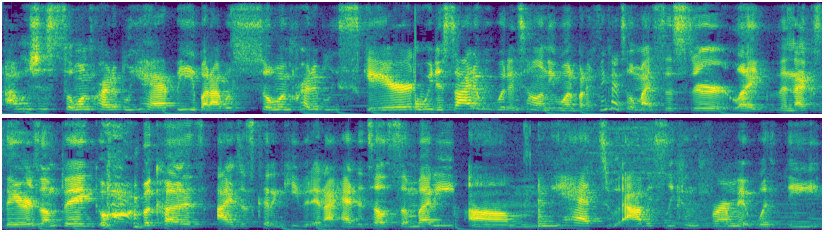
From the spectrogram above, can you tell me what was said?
I was just so incredibly happy, but I was so incredibly scared. We decided we wouldn't tell anyone, but I think I told my sister like the next day or something because I just couldn't keep it and I had to tell somebody. Um, and we had to obviously confirm it with the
